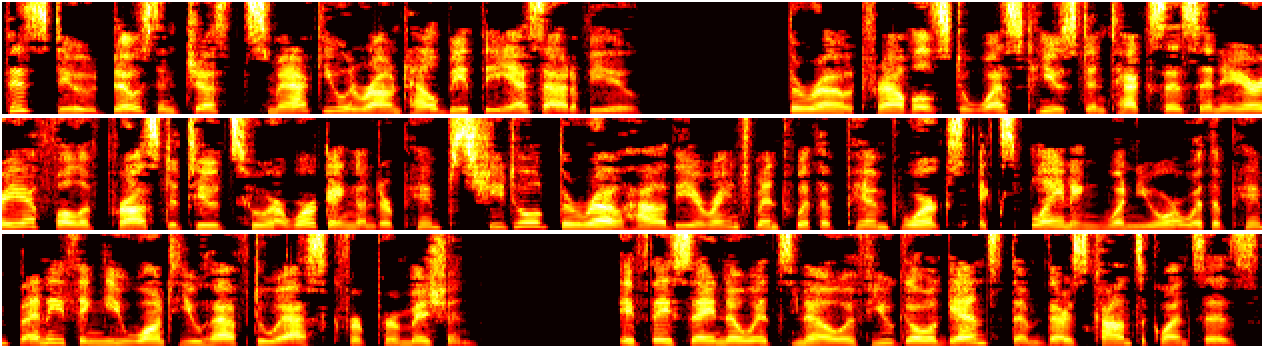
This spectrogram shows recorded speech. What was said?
This dude doesn't just smack you around he'll beat the S out of you. Thoreau travels to West Houston, Texas an area full of prostitutes who are working under pimps. She told Thoreau how the arrangement with a pimp works, explaining when you're with a pimp anything you want you have to ask for permission. If they say no it's no if you go against them there's consequences.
